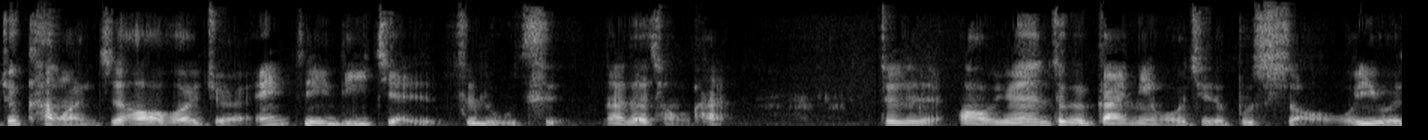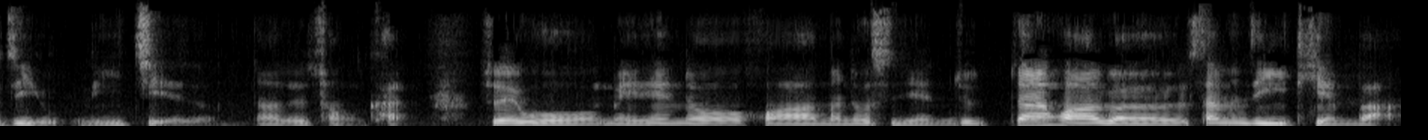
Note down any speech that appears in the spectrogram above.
就看完之后会觉得，哎，自己理解是如此，那再重看，就是哦，原来这个概念我其实不熟，我以为自己理解了，然后就重看，所以我每天都花蛮多时间，就大概花个三分之一天吧。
